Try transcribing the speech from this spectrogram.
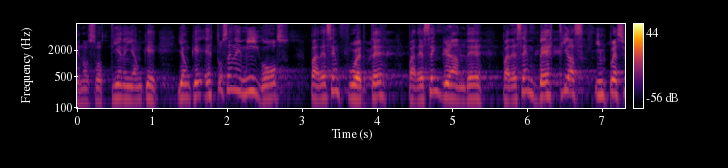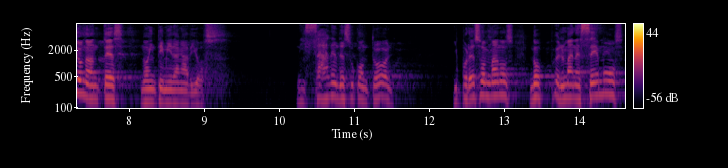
que nos sostiene. Y aunque, y aunque estos enemigos parecen fuertes, parecen grandes, parecen bestias impresionantes, no intimidan a Dios, ni salen de su control. Y por eso, hermanos, nos permanecemos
